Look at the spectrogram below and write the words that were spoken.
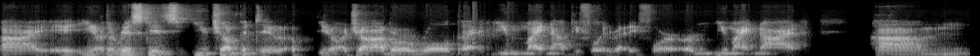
uh, it, you know, the risk is you jump into you know a job or a role that you might not be fully ready for, or you might not um,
